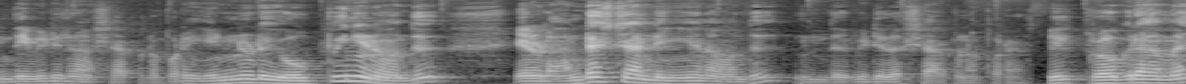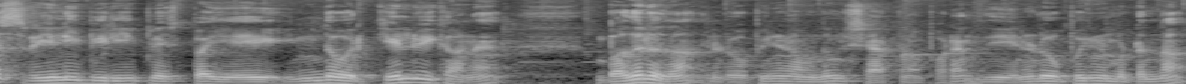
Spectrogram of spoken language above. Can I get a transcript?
இந்த வீடியோ நான் ஷேர் பண்ண போகிறேன் என்னுடைய ஒப்பீனியனை வந்து என்னோட அண்டர்ஸ்டாண்டிங்கையும் நான் வந்து இந்த வீடியோவில் ஷேர் பண்ண போகிறேன் will programmers really be replace by AI இந்த ஒரு கேள்விக்கான பதில் தான் என்னோட ஒப்பீனியன் நான் வந்து உங்களுக்கு ஷேர் பண்ண போகிறேன் இது என்னோட ஒப்பீனியன் மட்டும்தான்.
